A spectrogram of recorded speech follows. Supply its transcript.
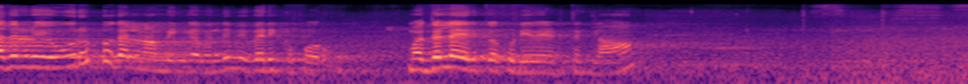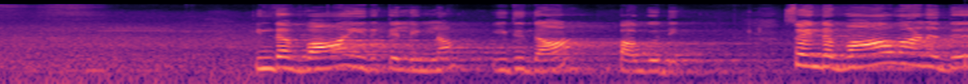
அதனுடைய உறுப்புகள் நம்ம இங்கே வந்து விவரிக்க போகிறோம் முதல்ல இருக்கக்கூடியதை எடுத்துக்கலாம். இந்த வா இருக்கு இல்லைங்களா? இதுதான் பகுதி. ஸோ இந்த வாவானது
